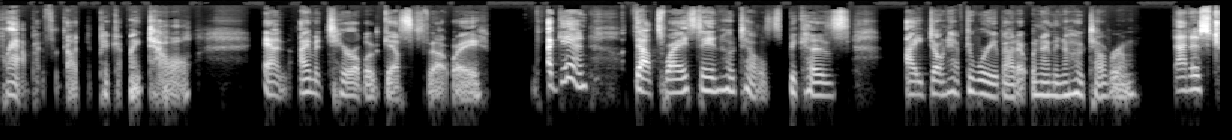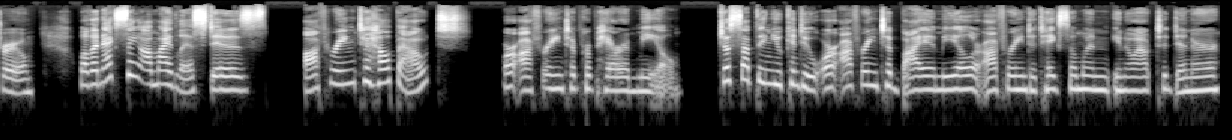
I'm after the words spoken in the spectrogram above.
crap, I forgot to pick up my towel. And I'm a terrible guest that way. Again, that's why I stay in hotels because I don't have to worry about it when I'm in a hotel room. That is true. Well, the next thing on my list is offering to help out or offering to prepare a meal. Just something you can do, or offering to buy a meal or offering to take someone, you know, out to dinner.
